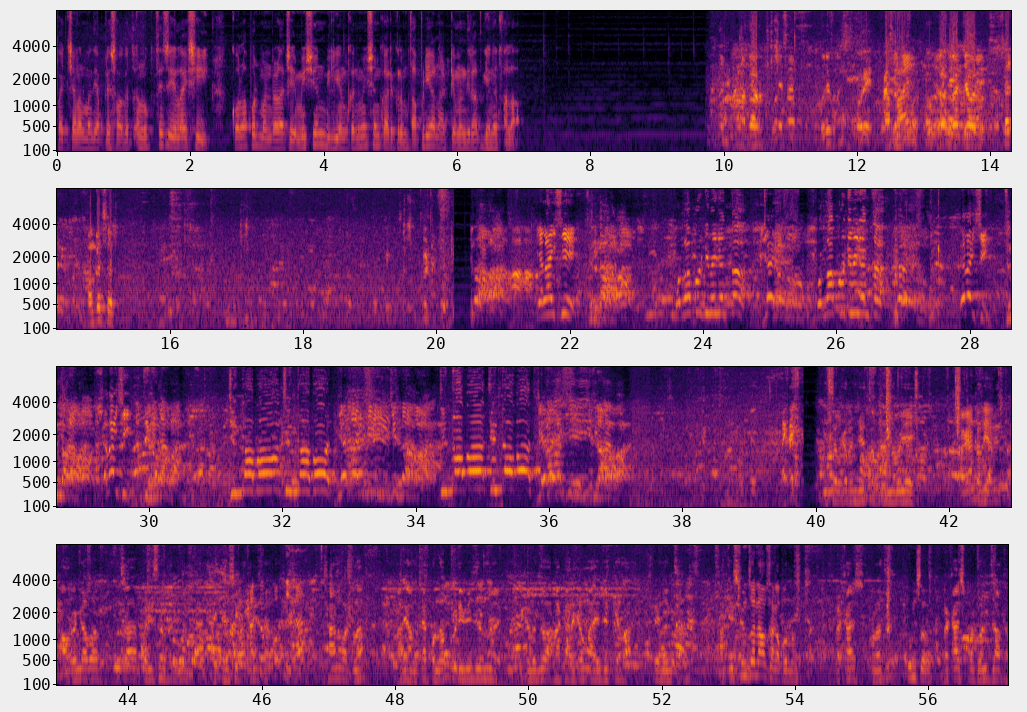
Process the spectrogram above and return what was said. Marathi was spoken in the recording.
फाईव्ह चॅनलमध्ये आपले स्वागत. नुकतेच एल आय सी कोल्हापूर मंडळाचे मिशन मिलियन कन्व्हेन्शन कार्यक्रम तापडिया नाट्य मंदिरात घेण्यात आला. Pankaj sir. L I C Kolhapur डिव्हिजनचा Kolhapur डिव्हिजनचा L I C L I C जिंदाबाद जिंदाबाद एल आय सी जिंदाबाद जिंदाबाद जिंदाबाद एल आय सी जिंदाबाद इचलकरंजी चौऱ्याण्णव औरंगाबादचा परिसर बघून ऐतिहासिक परिसर छान वाटला. आणि आमच्या कोल्हापूर डिव्हिजननं इकडं जो हा कार्यक्रम आयोजित केला ट्रेनिंगचा अतिशय तुमचं नाव सांगा पूर्ण. प्रकाश कोणाचं? तुमचं. प्रकाश भगवंत जाधव.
